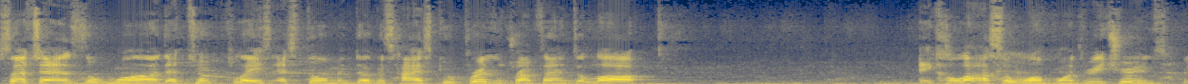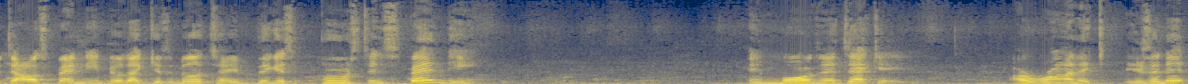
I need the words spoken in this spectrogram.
such as the one that took place at Stoneman Douglas High School. President Trump signed into law a colossal $1.3 trillion spending bill that gives the military biggest boost in spending in more than a decade. Ironic, isn't it?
